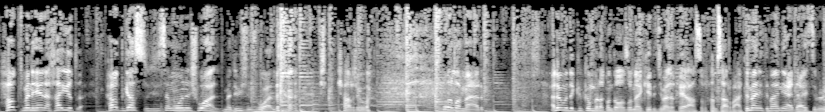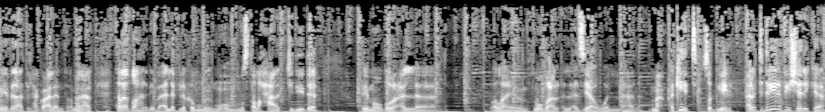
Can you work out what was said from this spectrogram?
حط من هنا خيط حط قص يسمونه شوال. ما أدري وش شوال. شهر شوال. والله ما أعرف. اليوم أذكركم برقم تواصلنا أكيد يا جماعة الخير على صفر خمسة أربعة ثمانية ثمانية أحد سبعمية. بنات الحقوا علينا ترى ما نعرف. ترى الظاهر إني بألف لكم مصطلحات جديدة في موضوع ال والله في موضوع الأزياء والهذا ما أكيد صدقيني أنا تدرين في شركة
